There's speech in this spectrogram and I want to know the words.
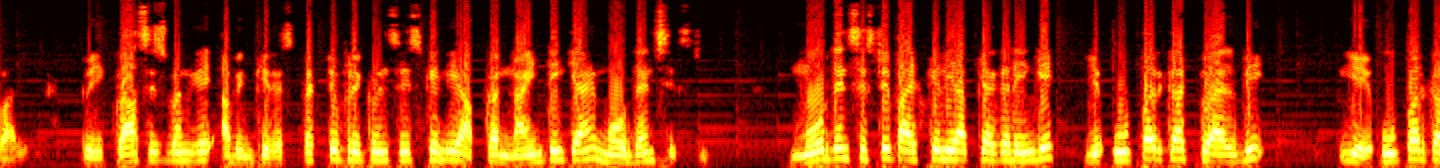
वाली। तो ये क्लासेस बन गए। अब इनकी रिस्पेक्टिव फ्रीक्वेंसीज के लिए आपका 90 क्या है? मोर देन 60 मोर देन 65 के लिए आप क्या करेंगे? ये ऊपर का 12 भी, ये ऊपर का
